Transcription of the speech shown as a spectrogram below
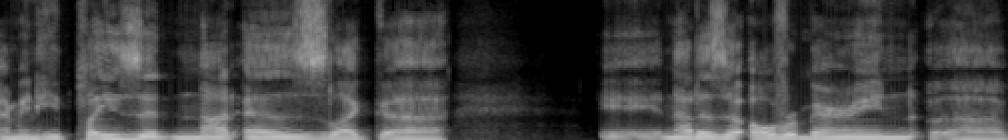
I mean, he plays it not as like uh not as an overbearing uh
